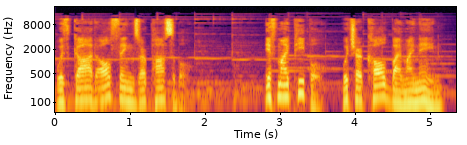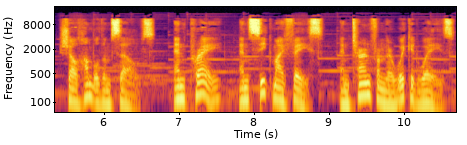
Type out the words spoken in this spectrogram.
with God all things are possible. If my people, which are called by my name, shall humble themselves, and pray, and seek my face, and turn from their wicked ways,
